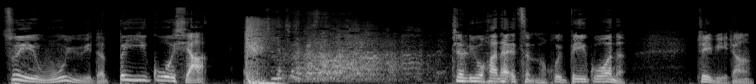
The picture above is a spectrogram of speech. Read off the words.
最无语的背锅侠。这绿化带怎么会背锅呢？这笔账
